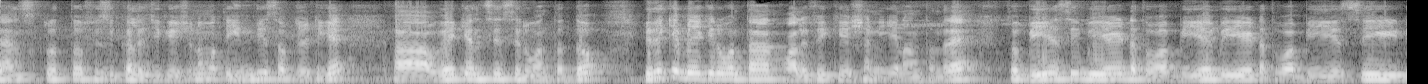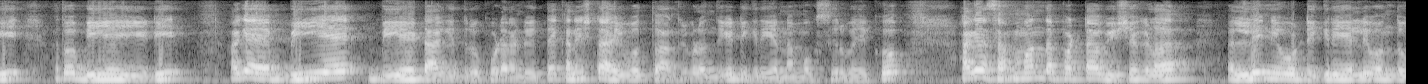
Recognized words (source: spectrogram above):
Sanskrit physical education ಮತ್ತು ಹಿಂದಿ ಸಬ್ಜೆಕ್ಟಿಗೆ ವೇಕೆನ್ಸೀಸ್ ಇರುವಂಥದ್ದು ಇದಕ್ಕೆ ಬೇಕಿರುವಂತಹ ಕ್ವಾಲಿಫಿಕೇಷನ್ ಏನಂತಂದರೆ so B S C B Ed ಅಥವಾ ಬಿ ಎ ಬಿ ಎಡ್ ಅಥವಾ B S C E D ಅಥವಾ ಬಿ ಎ ಇ ಡಿ ಹಾಗೆ ಬಿ ಎ ಬಿ ಎಡ್ ಆಗಿದ್ದರೂ ಕೂಡ ನಡೆಯುತ್ತೆ. ಕನಿಷ್ಠ ಐವತ್ತು ಅಂಕಗಳೊಂದಿಗೆ ಡಿಗ್ರಿಯನ್ನು ಮುಗಿಸಿರಬೇಕು. ಹಾಗೆ ಸಂಬಂಧಪಟ್ಟ ವಿಷಯಗಳಲ್ಲಿ ನೀವು ಡಿಗ್ರಿಯಲ್ಲಿ ಒಂದು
